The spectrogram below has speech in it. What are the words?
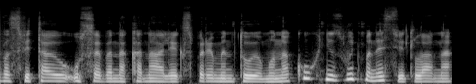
вас вітаю у себе на каналі Експериментуємо на кухні. Звуть мене Світлана.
